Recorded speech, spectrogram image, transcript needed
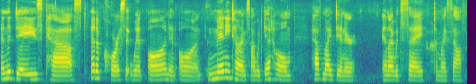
And the days passed, and of course it went on and on. Many times I would get home have my dinner, and I would say to myself,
